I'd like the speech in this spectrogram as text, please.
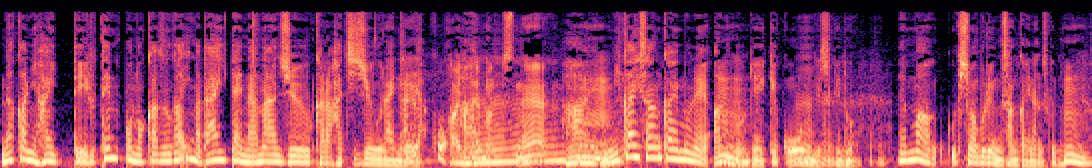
中に入っている店舗の数が今大体70から80ぐらいの間。結構入ってるんですね。はい。うん2階3階もね、あるので結構多いんですけど、で、まあ、浮島ブルーイング3階なんですけど、うん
